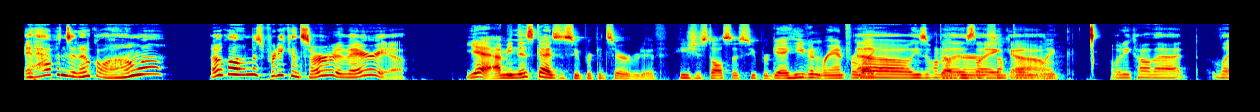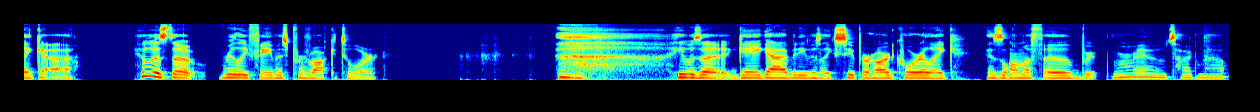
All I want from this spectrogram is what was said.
It happens in Oklahoma. Oklahoma's a pretty conservative area. Yeah, I mean this guy's a super conservative. He's just also super gay. He even ran for like oh, he's one of those like something. um, like what do you call that? Like uh who is the really famous provocateur? he was a gay guy, but he was like super hardcore, like Islamophobe. Remember what I was talking about?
